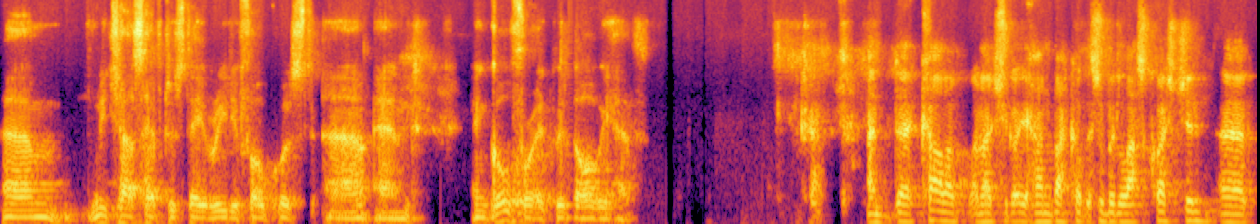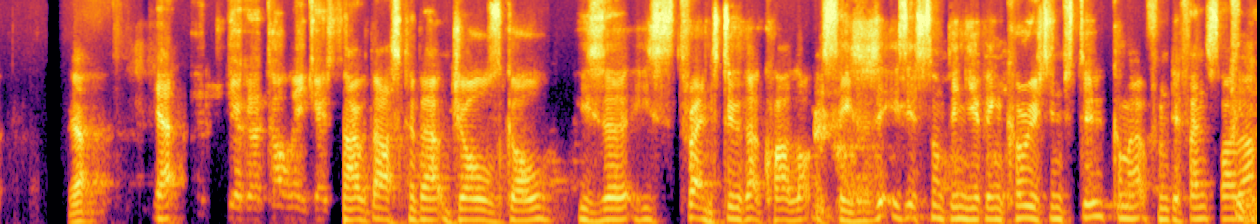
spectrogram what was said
Um, we just have to stay really focused uh, and and go for it with all we have. Okay. And uh, Carla, unless you got your hand back up, this will be the last question. Uh, yeah. Yeah. Yeah, I can't let you go tonight without asking about Joel's goal. He's uh, he's threatened to do that quite a lot this season. Is it, is it something you've encouraged him to do? Come out from defence like that?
